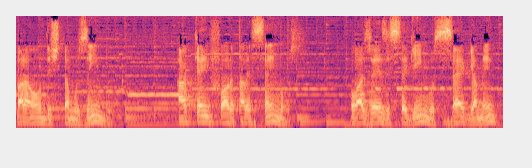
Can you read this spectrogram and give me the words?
para onde estamos indo, a quem fortalecemos, ou às vezes seguimos cegamente,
